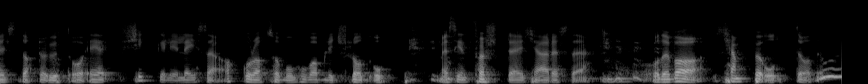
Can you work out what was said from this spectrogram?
eldstedattera ut og er skikkelig lei seg, akkurat som om hun var blitt slått opp med sin første kjæreste. Og det var kjempevondt. Hun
